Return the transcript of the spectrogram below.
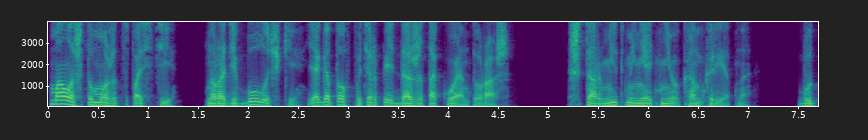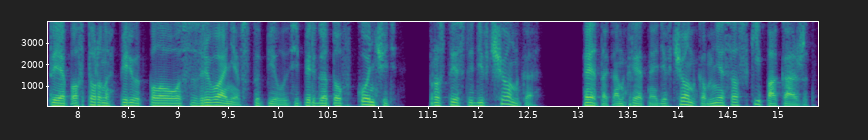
мало что может спасти, но ради булочки я готов потерпеть даже такой антураж. Штормит меня от нее конкретно. Будто я повторно в период полового созревания вступил и теперь готов кончить, просто если девчонка, Эта конкретная девчонка мне соски покажет.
